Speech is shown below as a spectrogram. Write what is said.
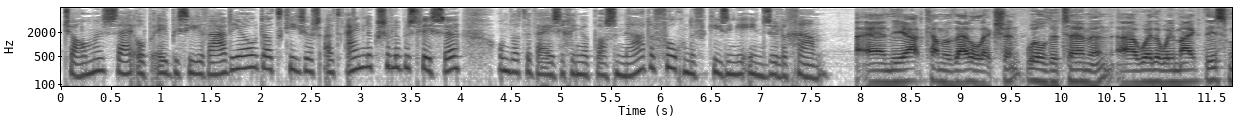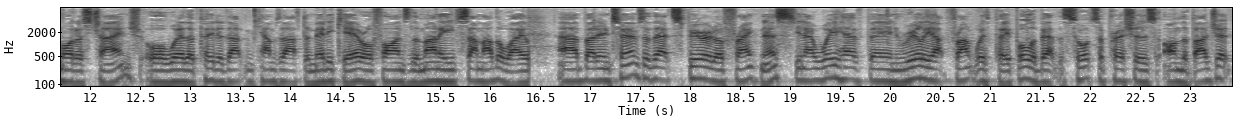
Chalmers zei op ABC Radio dat kiezers uiteindelijk zullen beslissen, omdat de wijzigingen pas na de volgende verkiezingen in zullen gaan. And the outcome of that election will determine uh, whether we make this modest change or whether Peter Dutton comes after Medicare or finds the money some other way. Uh, but in terms of that spirit of frankness, you know, we have been really upfront with people about the sorts of pressures on the budget.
